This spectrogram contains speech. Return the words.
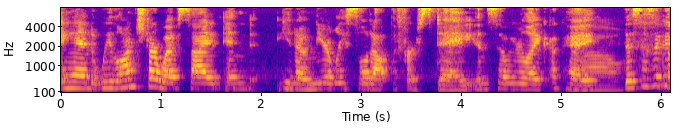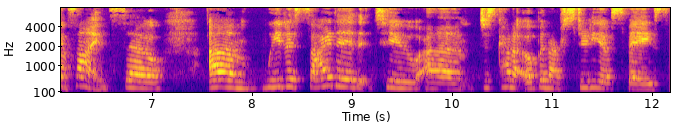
And we launched our website and, you know, nearly sold out the first day. And so we were like, okay, wow. this is a good sign. So um, we decided to um, just kind of open our studio space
